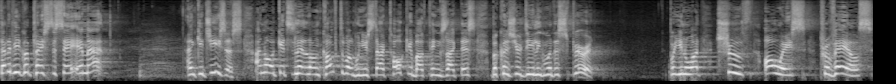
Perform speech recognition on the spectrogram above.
That'd be a good place to say amen. Thank you, Jesus. I know it gets a little uncomfortable when you start talking about things like this because you're dealing with a spirit. But you know what? Truth always prevails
